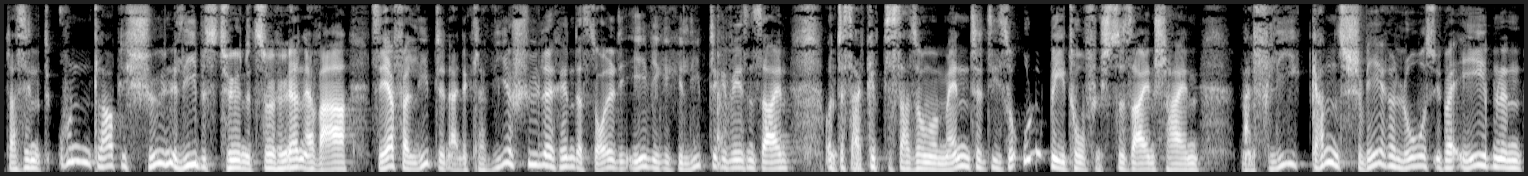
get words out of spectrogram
Das sind unglaublich schöne Liebestöne zu hören. Er war sehr verliebt in eine Klavierschülerin, das soll die ewige Geliebte gewesen sein. Und deshalb gibt es da so Momente, die so unbeethovensch zu sein scheinen. Man fliegt ganz schwerelos über Ebenen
